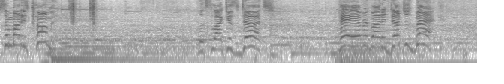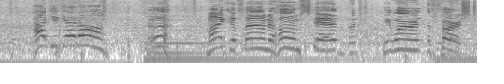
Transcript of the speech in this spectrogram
Somebody's coming! Looks like it's Dutch. Hey, everybody, Dutch is back! How'd you get on? Uh, Micah found a homestead, but he weren't the first.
